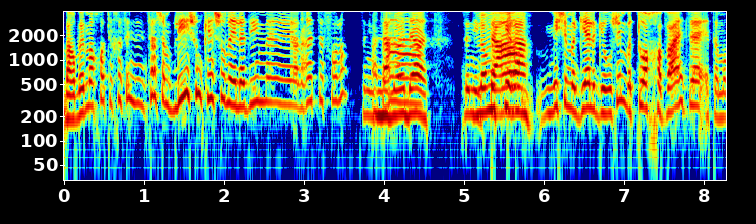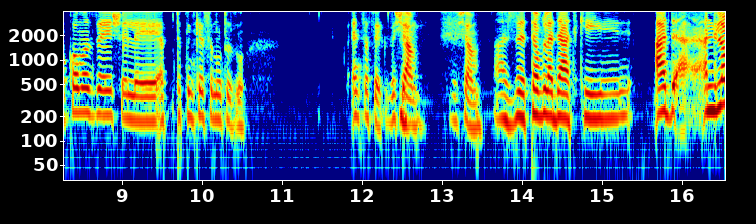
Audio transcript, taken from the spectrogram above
בהרבה מערכות יחסים זה נמצא שם בלי שום קשר לילדים אה, על רצף או לא. זה נמצא... אני לא יודעת. זה לא נמצא, מכירה. מי שמגיע לגירושים בטוח חווה את זה, את המקום הזה של אה, את הפנקסנות הזו. אין ספק, זה שם, זה שם. אז זה טוב לדעת, כי עד, אני לא,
